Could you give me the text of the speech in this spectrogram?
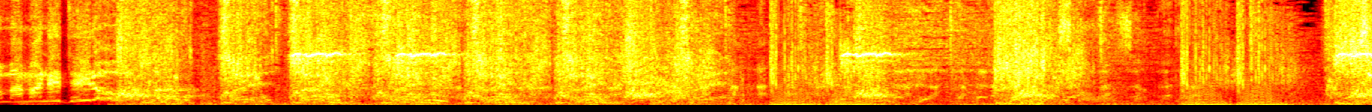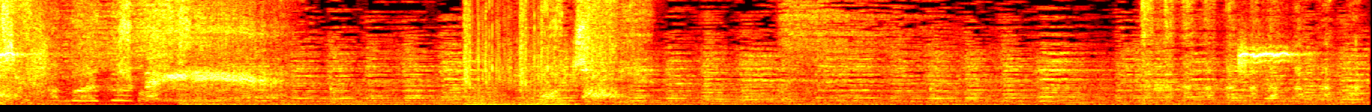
のまま寝ていろ.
